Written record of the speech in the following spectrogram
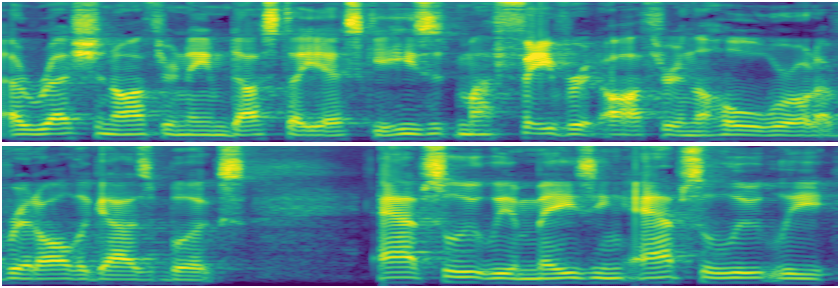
a Russian author named Dostoevsky. He's my favorite author in the whole world. I've read all the guy's books. Absolutely amazing. Absolutely,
